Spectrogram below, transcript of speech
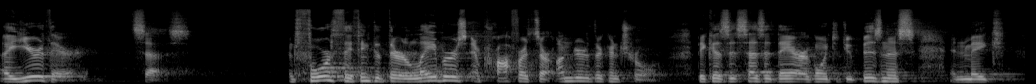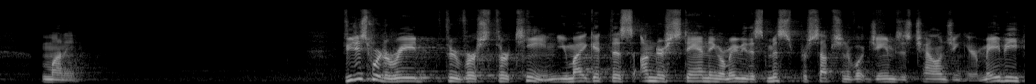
a year there, it says. And fourth, they think that their labors and profits are under their control because it says that they are going to do business and make money. If you just were to read through verse 13, you might get this understanding or maybe this misperception of what James is challenging here. Maybe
